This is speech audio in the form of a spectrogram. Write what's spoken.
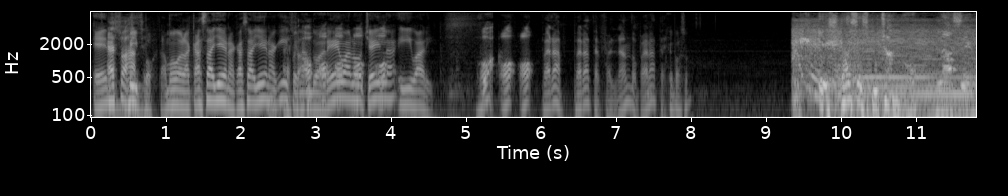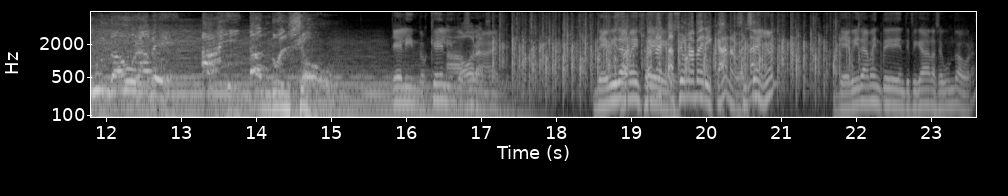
En Eso es así. Estamos en la casa llena, casa llena aquí. Eso. Fernando Oh, oh, Arevalo, oh, oh, Sheila oh. y Bari. Oh, oh, oh, espera, espérate, Fernando, espérate. ¿Qué pasó? Estás escuchando la segunda hora de Agitando el Show. Qué lindo, qué lindo Ahora suena. Debidamente. Suena estación americana, ¿verdad? Sí, señor. Debidamente identificada la segunda hora.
